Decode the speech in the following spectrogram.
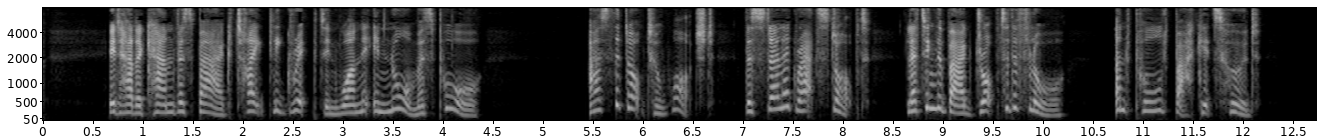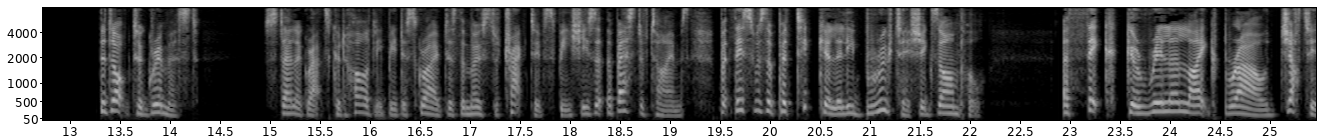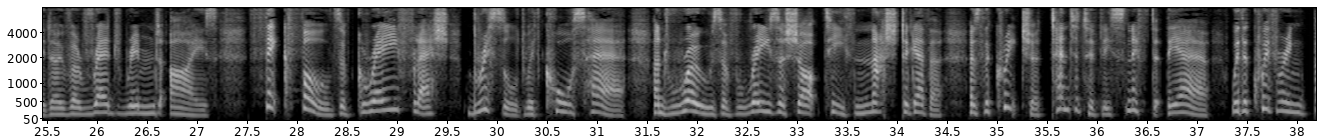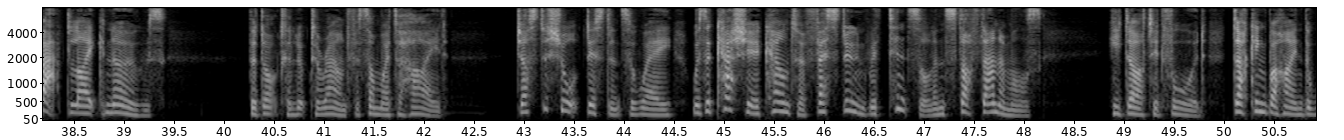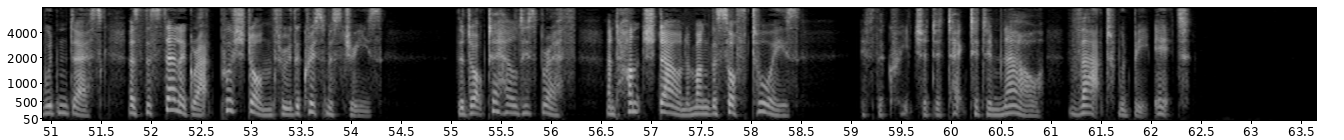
It had a canvas bag tightly gripped in one enormous paw. As the doctor watched, the Stellagrat stopped, letting the bag drop to the floor and pulled back its hood. The doctor grimaced. Stellagrats could hardly be described as the most attractive species at the best of times, but this was a particularly brutish example. A thick, gorilla like brow jutted over red rimmed eyes. Thick folds of grey flesh bristled with coarse hair, and rows of razor sharp teeth gnashed together as the creature tentatively sniffed at the air with a quivering bat like nose. The doctor looked around for somewhere to hide. Just a short distance away was a cashier counter festooned with tinsel and stuffed animals. He darted forward, ducking behind the wooden desk as the Stellagrat pushed on through the Christmas trees. The doctor held his breath and hunched down among the soft toys. If the creature detected him now, that would be it.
